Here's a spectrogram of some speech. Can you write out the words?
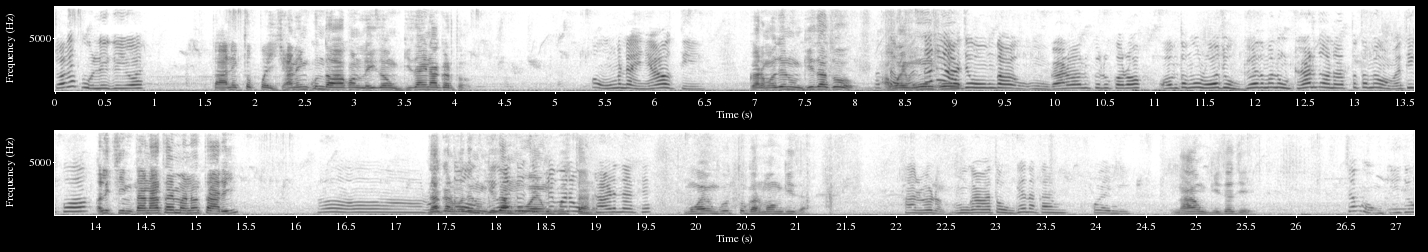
ચોલે ફૂલી ગઈ હોય? તાને તો પૈસા નહીં કોણ દવાખાને લઈ જાઉં ઊંઘી જાય ના કરતો. ઊંઘ નહીં આવતી. ઘરમાં જઈને ઊંઘી જાજો. હવે હું આજે ઊંઘ ઊંઘાડવાનું પેલું કરો. આમ તો હું રોજ ઊંઘ્યો તો મને ઉઠાડ દો ના તો તમે હવેથી કહો. અલી ચિંતા ના થાય મને તારી. ઘરમાં જઈને ઊંઘી જા, હું હવે જેટલી ઊંઘું જ મને તાને. ઉઠાડી નાખે. હું હવે ઊંઘું તું ઘરમાં ઊંઘી જા. હા રોડો ઊંઘાવે તો ઊંઘે ના કરું કોઈ નહીં. ના ઊંઘી જજે. ચમ ઊંઘી જો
